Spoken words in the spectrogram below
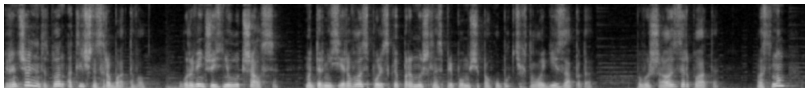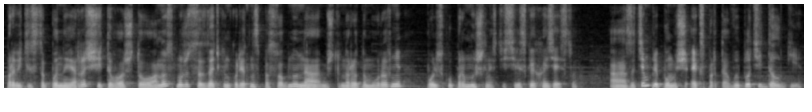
Первоначально этот план отлично срабатывал. Уровень жизни улучшался. Модернизировалась польская промышленность при помощи покупок технологий Запада. Повышалась зарплата – в основном правительство ПНР рассчитывало, что оно сможет создать конкурентоспособную на международном уровне польскую промышленность и сельское хозяйство, а затем при помощи экспорта выплатить долги.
